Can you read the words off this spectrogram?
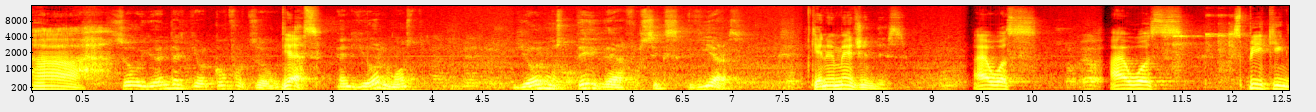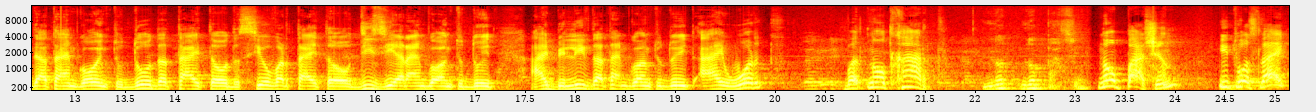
Ah, So you entered your comfort zone yes. and you almost you almost stayed there for six years. Can you imagine this? I was, I was speaking that I'm going to do the title, the silver title. This year I'm going to do it. I believe that I'm going to do it. I work, but not hard. Not no passion. No passion. It was like,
